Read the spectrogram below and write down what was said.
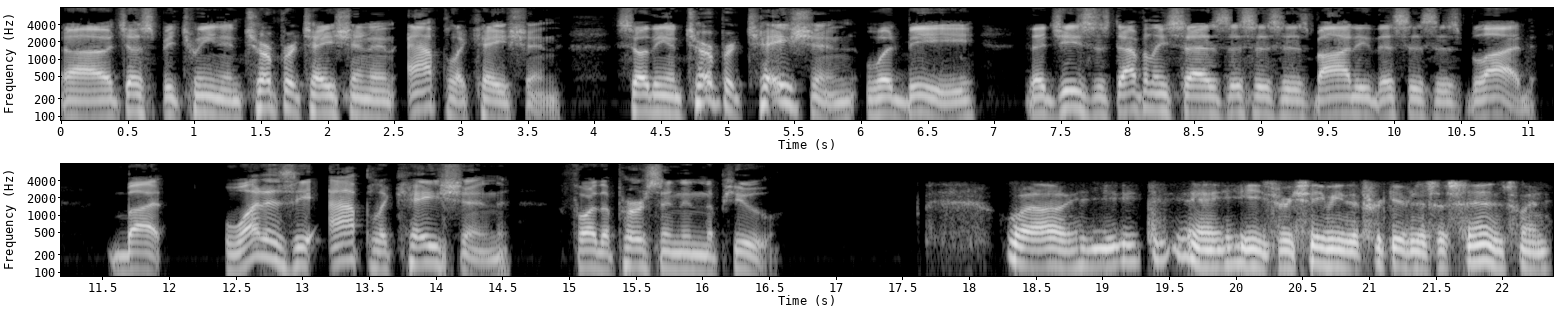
uh, just between interpretation and application. So the interpretation would be that Jesus definitely says this is his body, this is his blood. But what is the application for the person in the pew? Well, he, he's receiving the forgiveness of sins when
